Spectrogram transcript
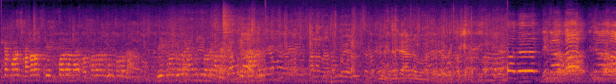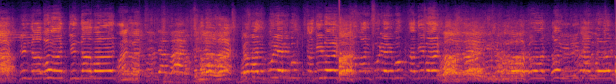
এটা কোনো সাধারণ টেস্ট পাউডার নয় অসাধারণ মুক্ত দিবস জামালপুরের মুক্ত দিবস ডিসেম্বর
